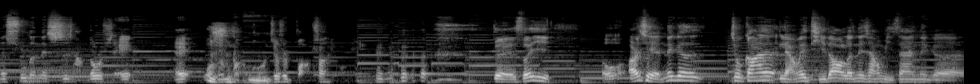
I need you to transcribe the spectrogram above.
那输的那十场都是谁？哎，我们猛龙 就是榜上有名。对，所以，哦，而且那个，就刚才两位提到了那场比赛，那个，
